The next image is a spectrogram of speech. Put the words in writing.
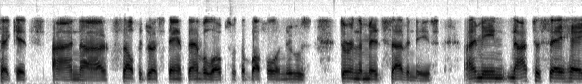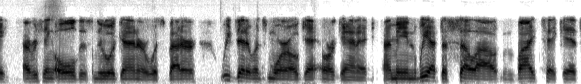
tickets on uh, self-addressed stamped envelopes with the Buffalo News during the mid '70s. I mean, not to say, hey, everything old is new again or what's better. We did it when it's more orga- organic. I mean, we had to sell out and buy tickets,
